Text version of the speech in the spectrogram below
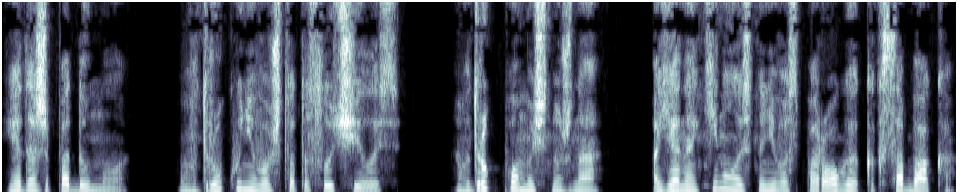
Я даже подумала, вдруг у него что-то случилось, вдруг помощь нужна, а я накинулась на него с порога, как собака.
